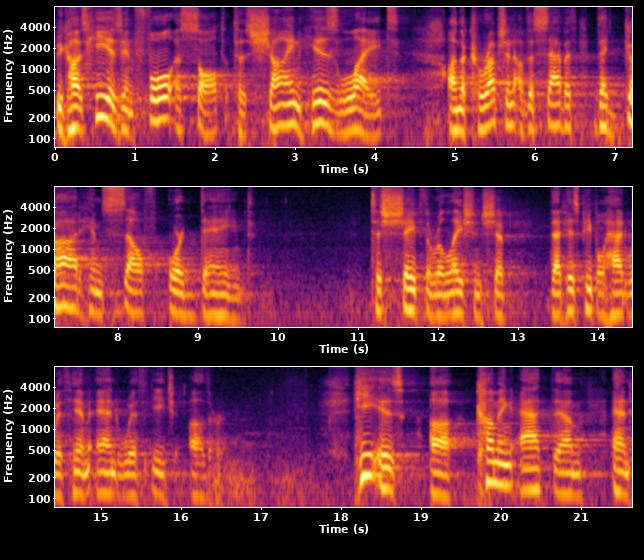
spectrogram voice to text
Because he is in full assault to shine his light on the corruption of the Sabbath that God Himself ordained to shape the relationship that His people had with Him and with each other. He is uh, coming at them and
